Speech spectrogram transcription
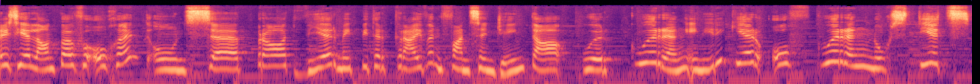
RC Landbou vir oggend. Ons uh, praat weer met Pieter Kruiven van Syngenta oor koring en hierdie keer of koring nog steeds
